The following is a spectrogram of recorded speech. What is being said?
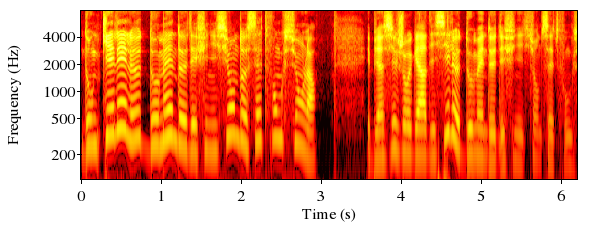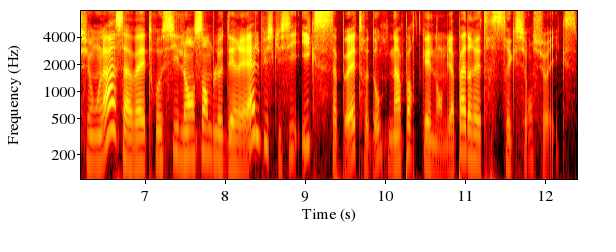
Donc quel est le domaine de définition de cette fonction-là? Eh bien si je regarde ici, le domaine de définition de cette fonction-là, ça va être aussi l'ensemble des réels, puisqu'ici x, ça peut être donc n'importe quel nombre, il n'y a pas de restriction sur x.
